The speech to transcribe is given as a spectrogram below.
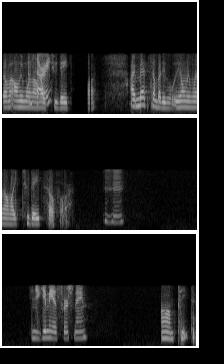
we only went I'm on sorry? like two dates so far. I met somebody, but we only went on like two dates so far. mhm can you give me his first name Um, Pete. Pete.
